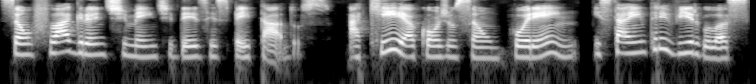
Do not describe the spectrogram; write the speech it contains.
são flagrantemente desrespeitados. Aqui, a conjunção porém está entre vírgulas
